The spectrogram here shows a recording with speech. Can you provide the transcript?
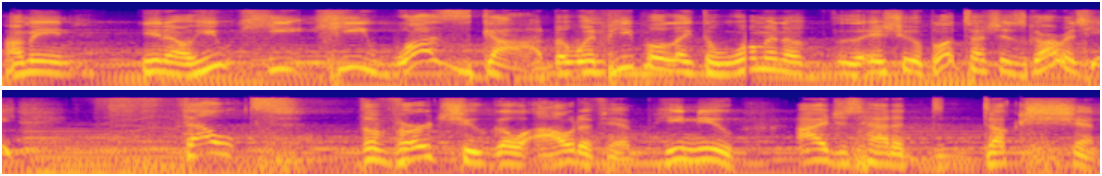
I mean, you know, he he he was God, but when people like the woman of the issue of blood touched his garments, he felt the virtue go out of him. He knew I just had a deduction.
